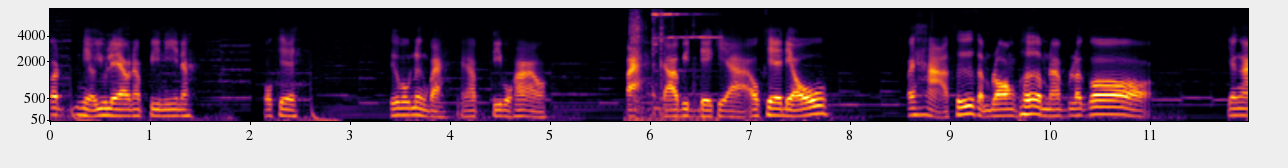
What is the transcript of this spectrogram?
ก็เหนียวอยู่แล้วนะปีนี้นะ โอเคซื้อบวกหนึ่งไปนะครับตีบวกห้าเอาไปดาวิด DKR โอเค เดี๋ยว ไปหาซื้อสำรองเพิ่มนะครับ แล้วก็ยังไง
